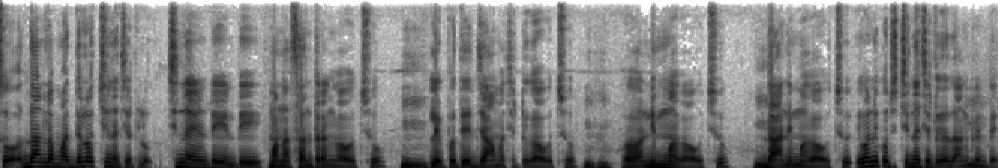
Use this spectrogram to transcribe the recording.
సో దాంట్లో మధ్యలో చిన్న చెట్లు. చిన్న అంటే ఏంటి? మన సంతరం కావచ్చు. లేకపోతే జామ చెట్టు కావచ్చు నిమ్మ కావచ్చు దానిమ్మ కావచ్చు ఇవన్నీ కొంచెం చిన్న చెట్లు కదా దానికంటే.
